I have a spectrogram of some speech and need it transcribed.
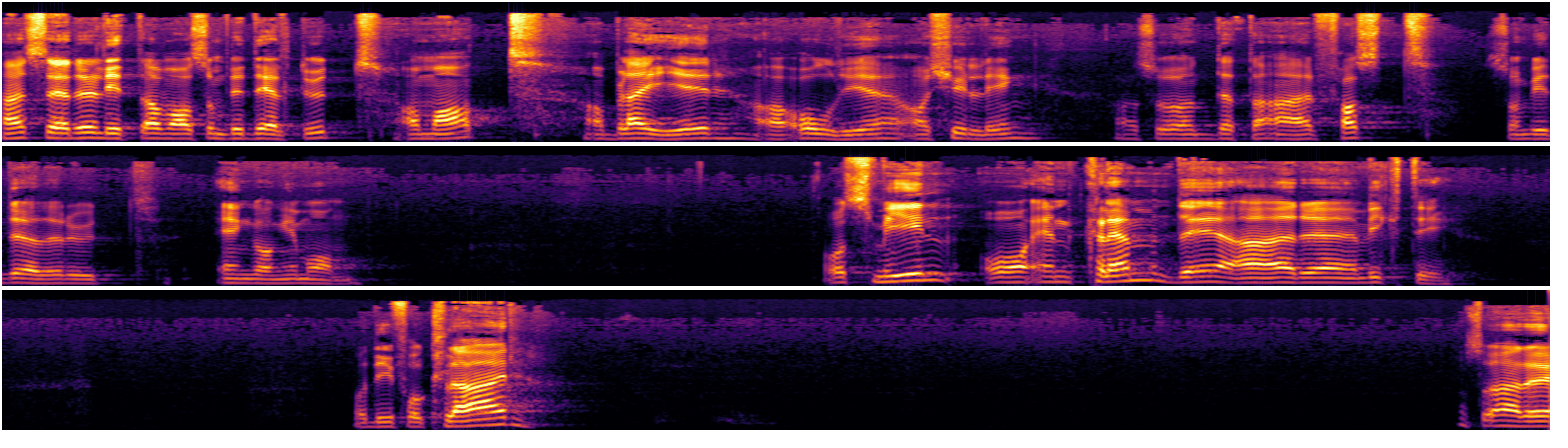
Her ser dere litt av hva som blir delt ut av mat, av bleier, av olje, av kylling. Altså, dette er fast, som vi deler ut en gang i måneden. Og smil og en klem, det er eh, viktig. Og de får klær. Og så er det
